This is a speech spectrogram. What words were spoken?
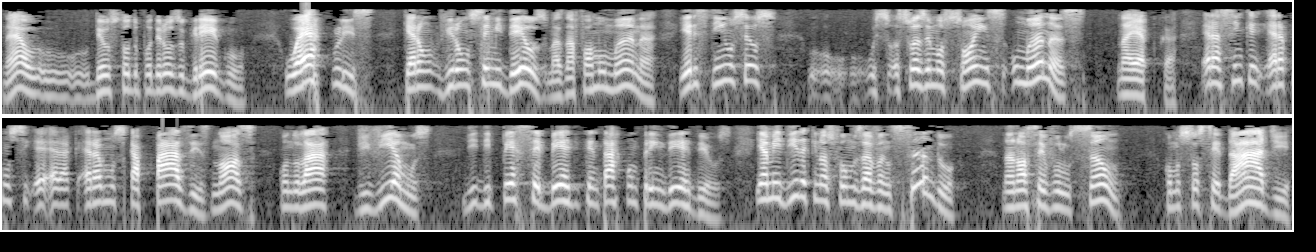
né? o, o Deus todo-poderoso grego. O Hércules, que era um, virou um semideus, mas na forma humana. E eles tinham seus, os, as suas emoções humanas na época. Era assim que era, era, éramos capazes, nós, quando lá vivíamos, de, de perceber, de tentar compreender Deus. E à medida que nós fomos avançando na nossa evolução como sociedade,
